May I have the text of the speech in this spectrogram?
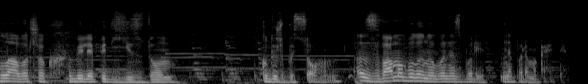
лавочок біля під'їзду. Куди ж без цього? З вами були новини з боліт. Не перемикайте.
